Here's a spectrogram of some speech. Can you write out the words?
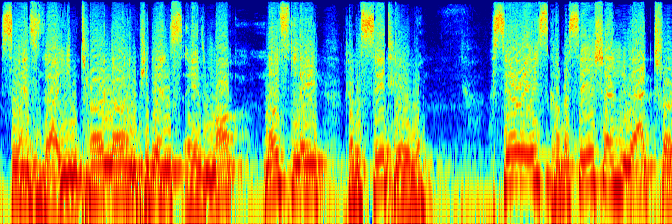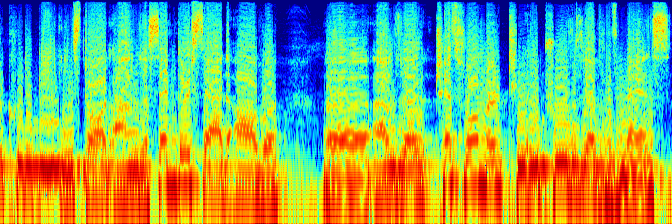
since the internal impedance is mo- mostly capacitive. Series compensation reactor could be installed on the secondary side of, uh, of the transformer to improve the performance.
